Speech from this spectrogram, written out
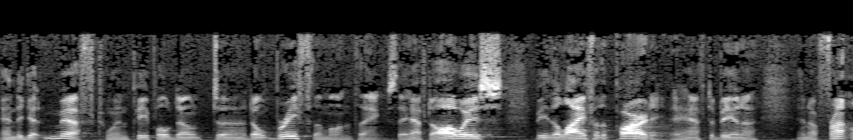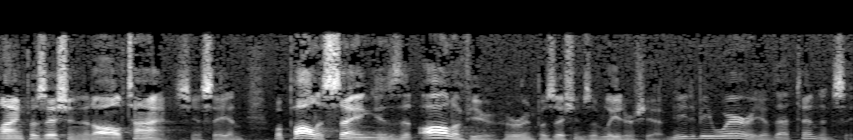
and to get miffed when people don't uh, don't brief them on things. They have to always be the life of the party. They have to be in a in a frontline position at all times, you see. And what Paul is saying is that all of you who are in positions of leadership need to be wary of that tendency.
